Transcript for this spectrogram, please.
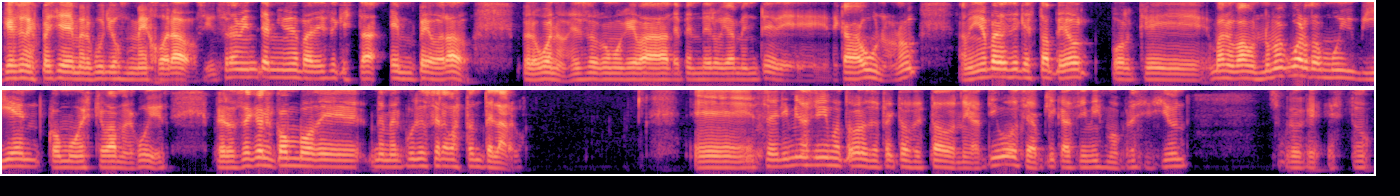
que es una especie de mercurio mejorado. Sinceramente a mí me parece que está empeorado. Pero bueno, eso como que va a depender obviamente de, de cada uno, ¿no? A mí me parece que está peor porque, bueno, vamos, no me acuerdo muy bien cómo es que va Mercurius, pero sé que el combo de, de Mercurius era bastante largo. Eh, se elimina a sí mismo todos los efectos de estado negativo, se aplica a sí mismo precisión. Yo creo que esto,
